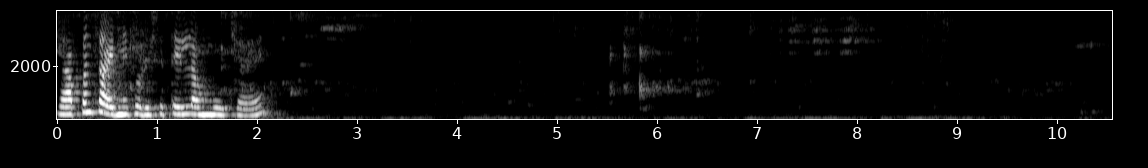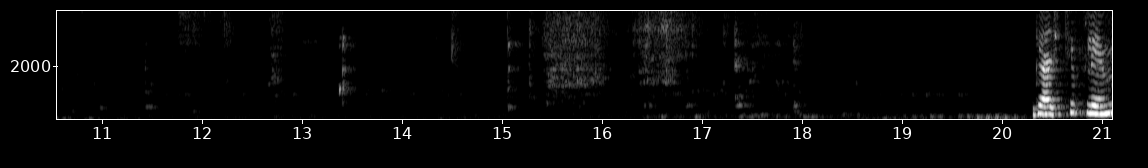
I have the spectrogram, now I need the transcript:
ह्या पण साईडने थोडेसे तेल लावून घ्यायचे आहे. गॅसची फ्लेम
